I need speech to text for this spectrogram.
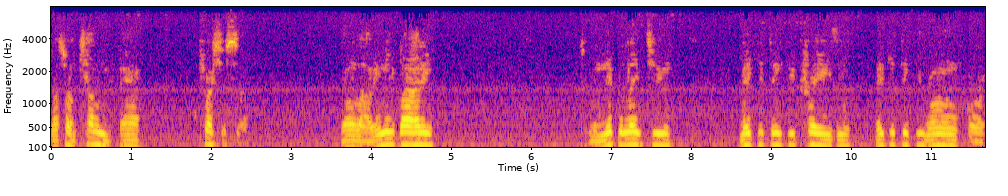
That's what I'm telling you, fam. Trust yourself. Don't allow anybody to manipulate you, make you think you're crazy, make you think you're wrong for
